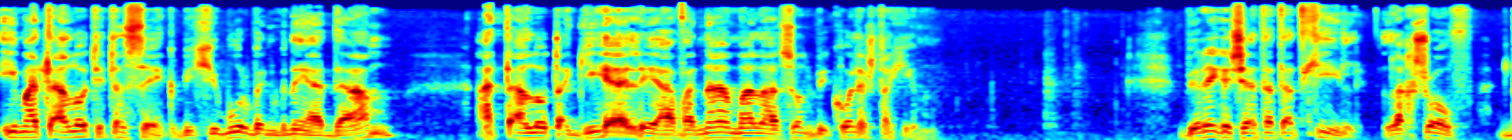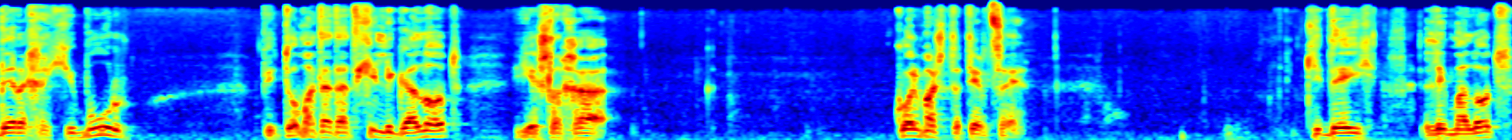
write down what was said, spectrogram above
אם אתה לא תתעסק בחיבור בין בני אדם, אתה לא תגיע להבנה מה לעשות בכל השטחים. ברגע שאתה תתחיל לחשוב דרך החיבור, פתאום אתה תתחיל לגלות יש לך כל מה שאתה תרצה כדי למלות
